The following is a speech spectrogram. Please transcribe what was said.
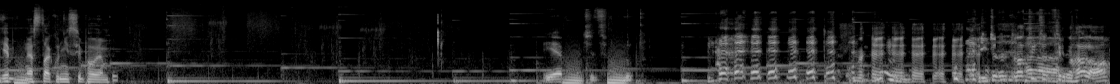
Jeb, na staku nic nie powiem. Jeb, cię cwelu. I tu to ty co ty, halo?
